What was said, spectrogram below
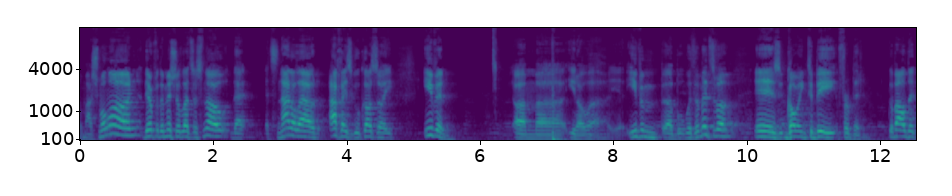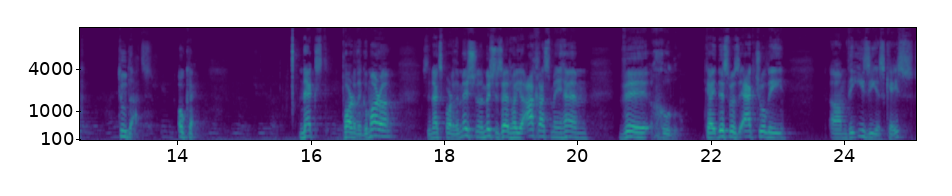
Therefore, the Mishnah lets us know that it's not allowed Achai Ziku Kasai, even um, uh, you know, uh, even uh, with a mitzvah, is going to be forbidden. Gavaldik, two dots. Okay. Next part of the Gemara is the next part of the Mishnah. The Mishnah said, "Haya achas mehem v'chulu." Okay, this was actually um, the easiest case,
